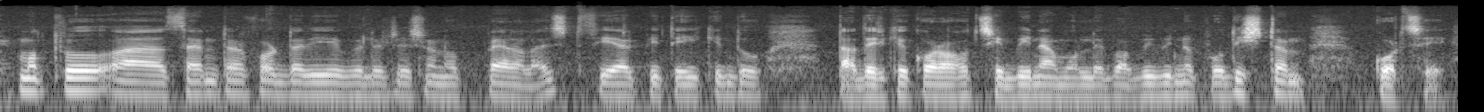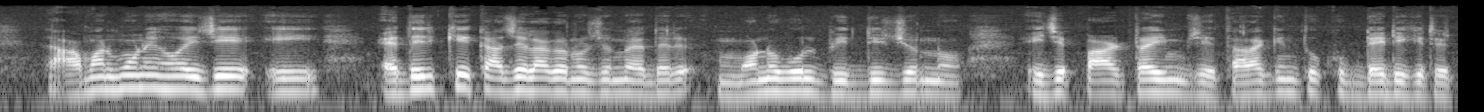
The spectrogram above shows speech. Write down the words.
একমাত্র centre for the rehabilitation of paralysed সিআরপিতেই কিন্তু তাদেরকে করা হচ্ছে বিনামূল্যে বা বিভিন্ন প্রতিষ্ঠান করছে। আমার মনে হয় যে এই এদেরকে কাজে লাগানোর জন্য এদের মনোবল বৃদ্ধির জন্য এই যে পার্ট টাইম যে তারা কিন্তু খুব ডেডিকেটেড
